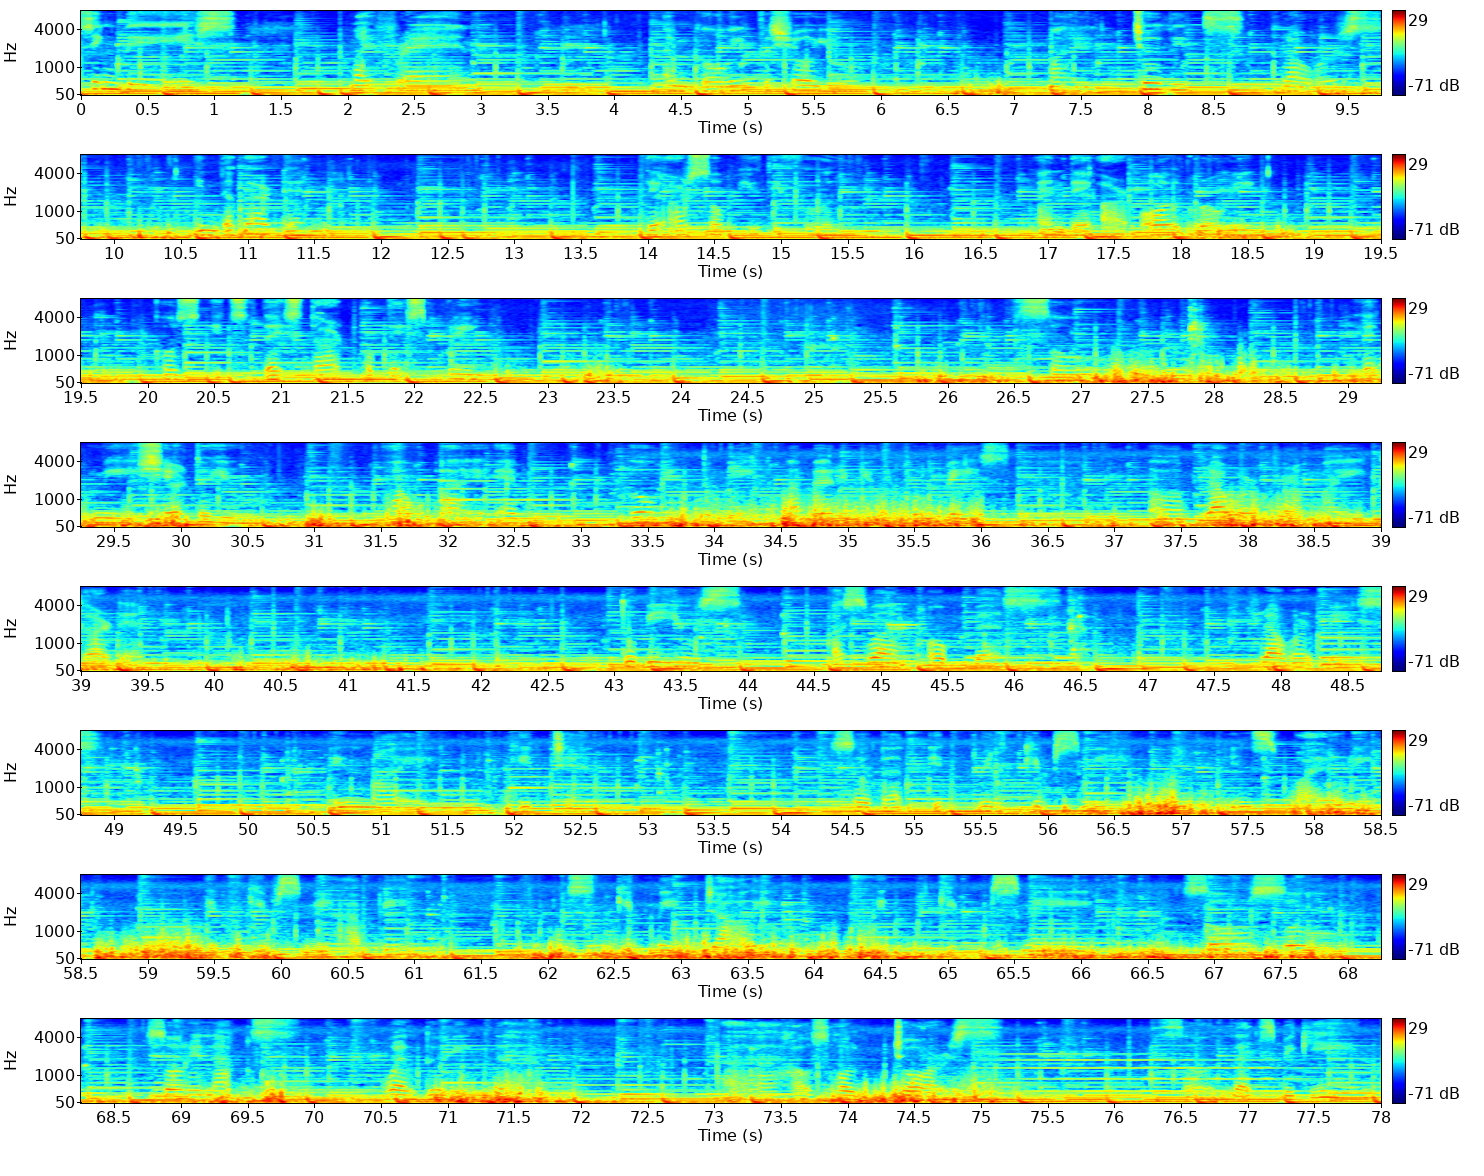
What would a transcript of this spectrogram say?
amazing days, my friend. I'm going to show you my tulips flowers in the garden. They are so beautiful and they are all growing because it's the start of the spring. Share to you how I am going to make a very beautiful vase uh, flower from my garden to be used as one of best flower vase in my kitchen so that it will keeps me inspiring keeps me happy it keep me jolly. It keeps me so so so relaxed while doing the uh, household chores. So let's begin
